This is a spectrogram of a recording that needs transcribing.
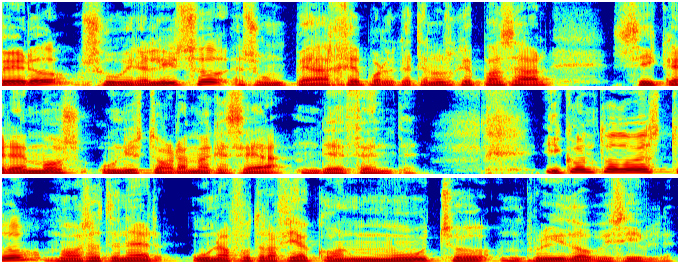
Pero subir el ISO es un peaje por el que tenemos que pasar si queremos un histograma que sea decente. Y con todo esto vamos a tener una fotografía con mucho ruido visible.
